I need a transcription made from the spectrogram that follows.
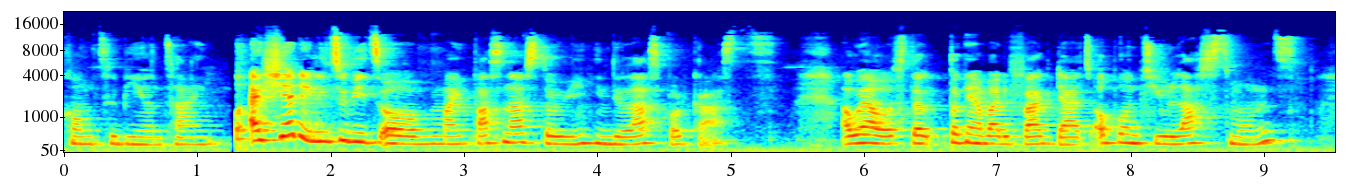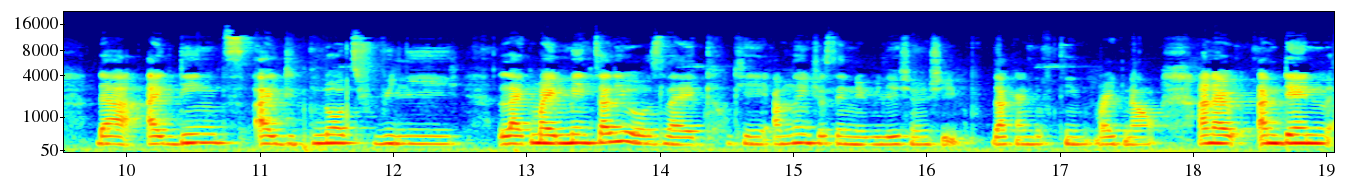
come to be on time. I shared a little bit of my personal story in the last podcast, Uh, where I was t- talking about the fact that up until last month, that I didn't, I did not really like my mentality was like, okay, I'm not interested in a relationship, that kind of thing right now. And I and then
